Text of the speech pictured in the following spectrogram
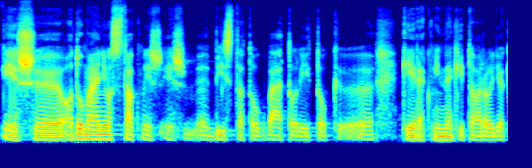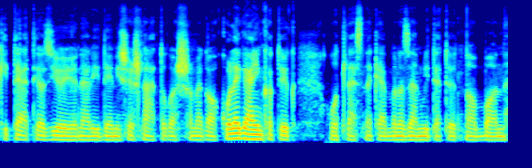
és adományoztak, és, és biztatok, bátorítok, kérek mindenkit arra, hogy aki teheti, az jöjjön el idén is, és látogassa meg a kollégáinkat, ők ott lesznek ebben az említett öt napban,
